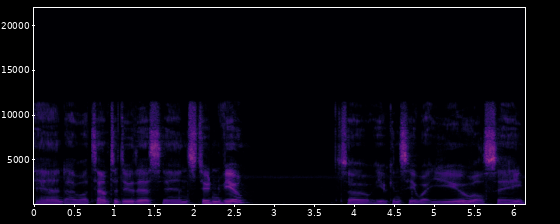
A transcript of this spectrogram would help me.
and I will attempt to do this in student view so you can see what you will see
